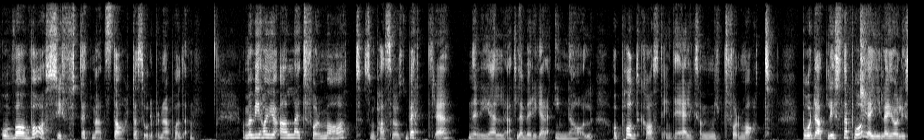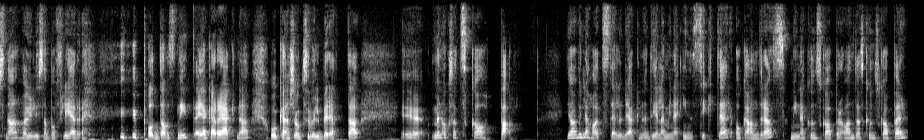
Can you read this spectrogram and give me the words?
Och vad var syftet med att starta Soloprenörpodden? Ja, men vi har ju alla ett format som passar oss bättre när det gäller att leverera innehåll. Och podcasting, det är liksom mitt format. Både att lyssna på, jag gillar ju att lyssna, har ju lyssnat på fler poddavsnitt än jag kan räkna och kanske också vill berätta. Eh, men också att skapa. Jag ville ha ett ställe där jag kunde dela mina insikter och andras, mina kunskaper och andras kunskaper.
